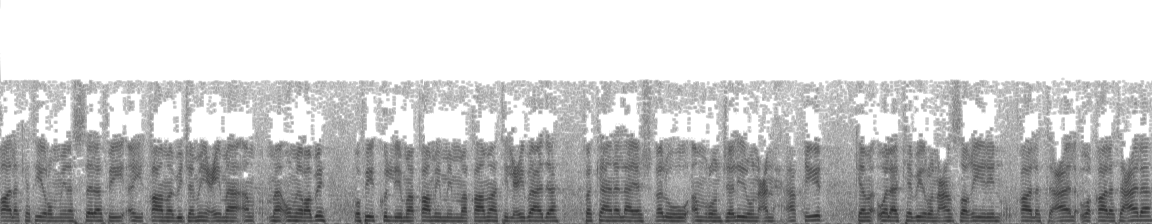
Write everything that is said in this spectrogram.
قال كثير من السلف أي قام بجميع ما, ما أمر به وفي كل مقام من مقامات العبادة فكان لا يشغله أمر جليل عن حقير ولا كبير عن صغير قال تعالى وقال تعالى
